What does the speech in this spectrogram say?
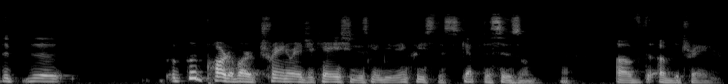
The, the, a good part of our trainer education is going to be to increase the skepticism of the of the trainer.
